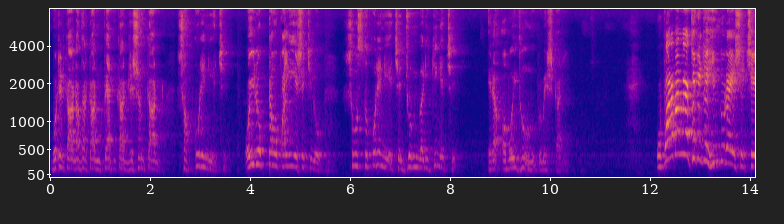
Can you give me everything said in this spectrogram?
voter card Aadhaar card PAN card ration card সব করে নিয়েছে। ওই লোকটাও পালিয়ে এসেছিল, সমস্ত করে নিয়েছে, জমি বাড়ি কিনেছে। এরা অবৈধ অনুপ্রবেশকারী। ওপার বাংলা থেকে যে হিন্দুরা এসেছে,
